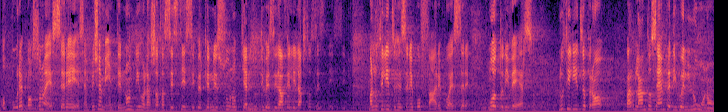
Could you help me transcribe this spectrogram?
oppure possono essere semplicemente, non dico lasciati a se stessi perché nessuno ottiene tutti questi dati e li lascia a se stessi, ma l'utilizzo che se ne può fare può essere molto diverso. L'utilizzo però parlando sempre di quell'uno,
